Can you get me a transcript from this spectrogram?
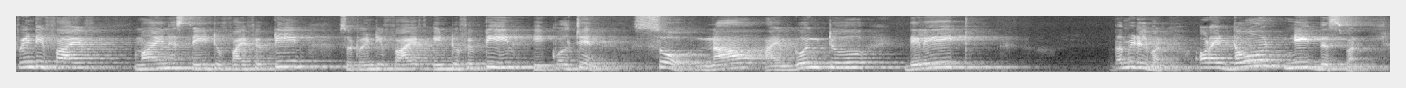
25 minus 3 into 5 15. So 25 into 15 equal 10. So now I am going to delete the middle one or I don't need this one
